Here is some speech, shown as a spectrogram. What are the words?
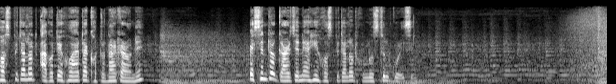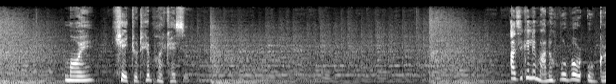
হস্পিটেলত আগতে হোৱা এটা ঘটনাৰ কাৰণে পেচেণ্টৰ গাৰ্জেনে আহি হস্পিটেলত হুলস্থুল কৰিছিল। মই সেইটোতহে ভয় খাইছো। আজিকালি মানুহবোৰ বৰ উগ্ৰ।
